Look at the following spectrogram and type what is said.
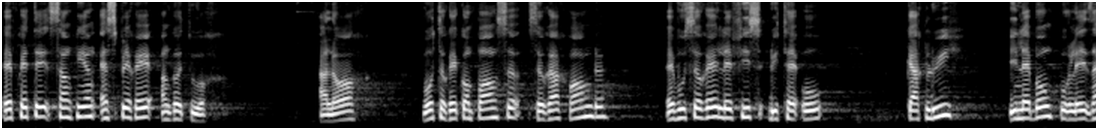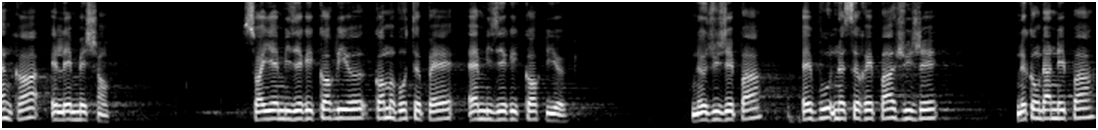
et prêtez sans rien espérer en retour. Alors, votre récompense sera grande et vous serez les fils du Théo car lui, il est bon pour les ingrats et les méchants. Soyez miséricordieux comme votre Père est miséricordieux. Ne jugez pas et vous ne serez pas jugés. Ne condamnez pas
